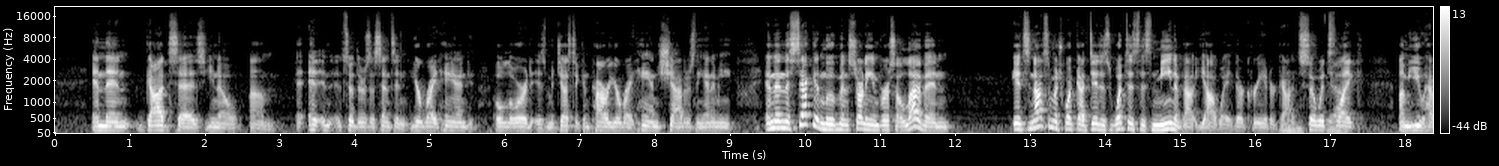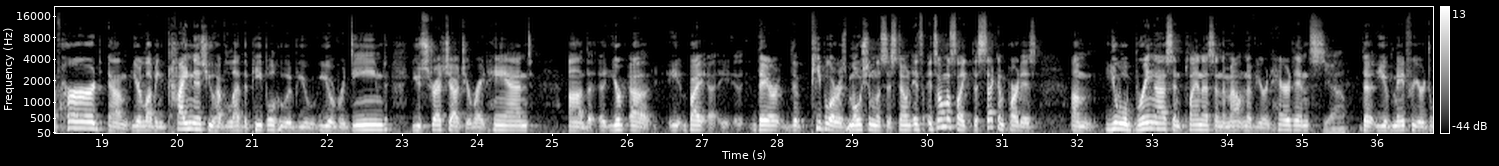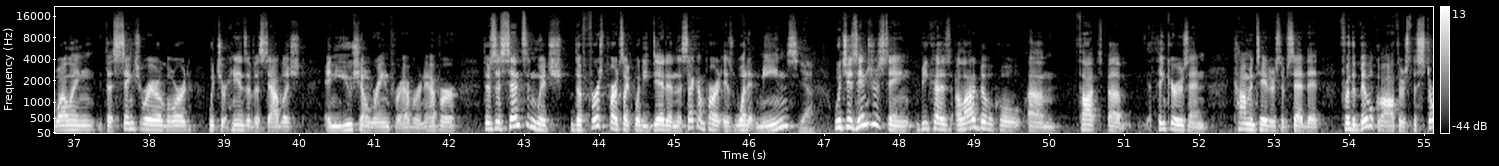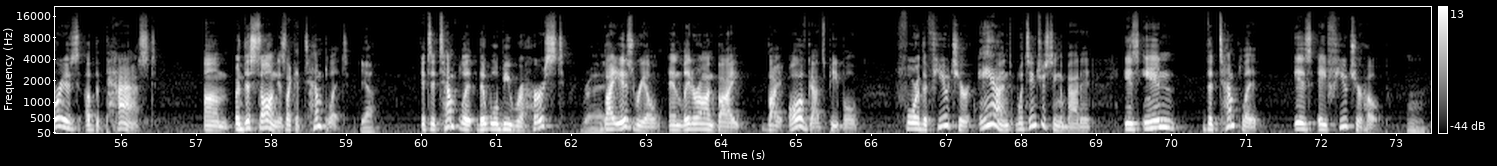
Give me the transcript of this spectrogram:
And then god says you know um, and, and so there's a sense in your right hand o lord is majestic in power. Your right hand shatters the enemy. And then the second movement starting in verse 11 it's not so much what god did as what does this mean about yahweh their creator god? So it's yeah. like um, you have heard um, your loving kindness. You have led the people who have you you have redeemed. You stretched out your right hand. Uh, the, uh, your uh, by uh, they are the people are as motionless as stone. It's it's almost like the second part is Um, you will bring us and plant us in the mountain of your inheritance Yeah. that you've made for your dwelling, the sanctuary, O Lord, which your hands have established, and you shall reign forever and ever. There's a sense in which the first part's like what he did, and the second part is what it means. Yeah. Which is interesting because a lot of biblical um, thought um, thinkers and commentators have said that for the biblical authors, the stories of the past, um, or this song is like a template Yeah. it's a template that will be rehearsed Right. by Israel and later on by by all of God's people for the future. And what's interesting about it is in the template is a future hope.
